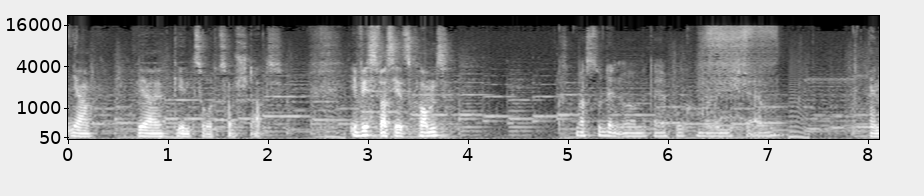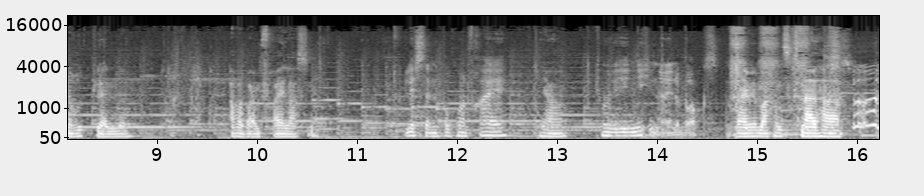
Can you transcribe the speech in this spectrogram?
Ja, wir gehen zurück zur Stadt. Ihr wisst, was jetzt kommt. Was machst du denn immer mit deinen Pokémon, wenn die sterben? Eine Rückblende. Aber beim Freilassen. Du lässt deine Pokémon frei. Ja. Tun wir die nicht in eine Box. Nein, wir machen es knallhart. Oh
